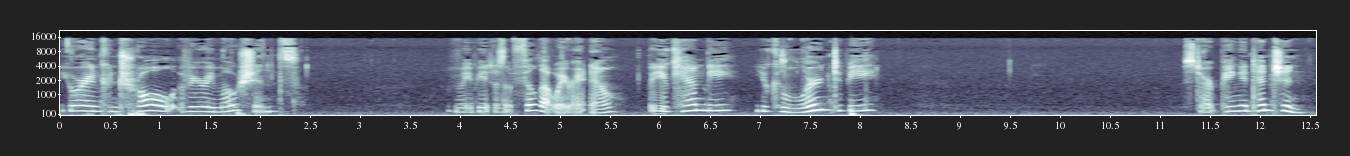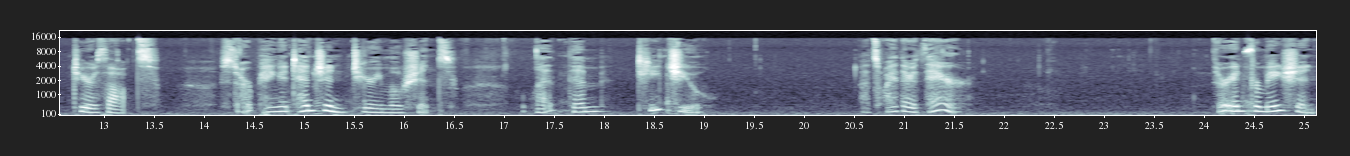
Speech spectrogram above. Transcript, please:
you are in control of your emotions. Maybe it doesn't feel that way right now, but you can be. You can learn to be. Start paying attention to your thoughts. Start paying attention to your emotions. Let them teach you. That's why they're there. They're information.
